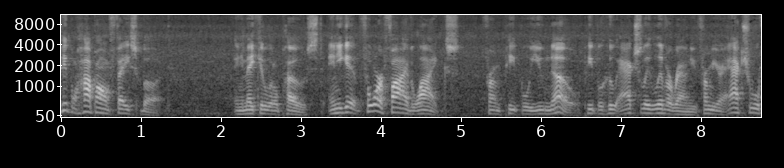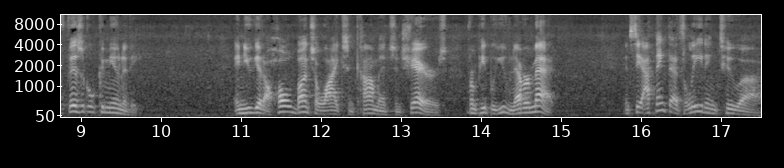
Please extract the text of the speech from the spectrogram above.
people hop on Facebook and you make your little post, and you get four or five likes from people you know, people who actually live around you, from your actual physical community. And you get a whole bunch of likes and comments and shares from people you've never met. And see, I think that's leading to uh,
